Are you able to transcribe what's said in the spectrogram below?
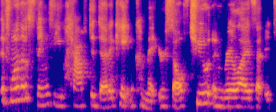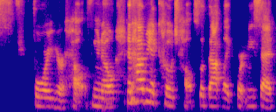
it's one of those things that you have to dedicate and commit yourself to and realize that it's for your health you know? And having a coach helps with that like courtney said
